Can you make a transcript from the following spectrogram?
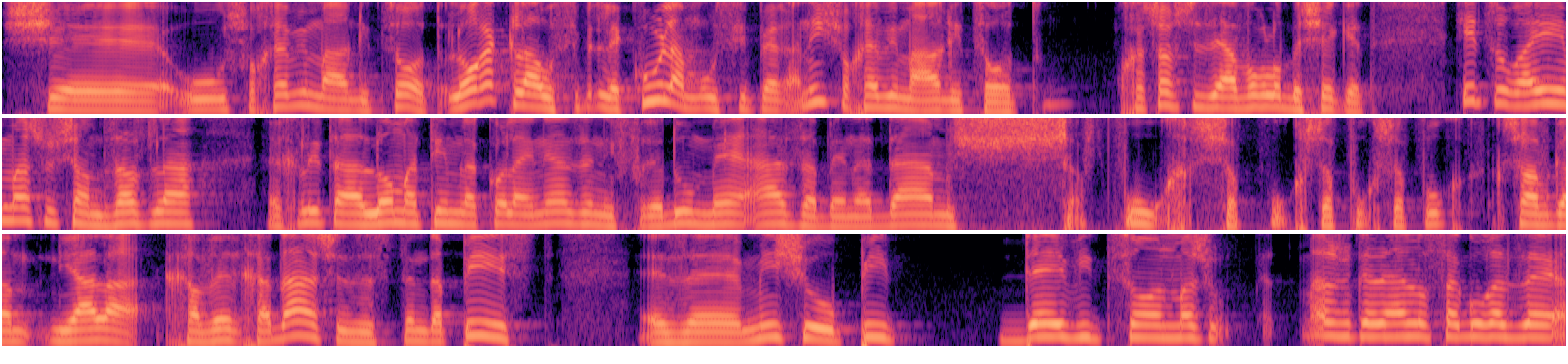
שהוא שוכב עם העריצות. לא רק לה, הוא סיפר, לכולם הוא סיפר, אני שוכב עם העריצות. הוא חשב שזה יעבור לו בשקט. קיצור, ההיא, משהו שם זז לה. החליטה לא מתאים לה כל העניין הזה, נפרדו מאז הבן אדם שפוך, שפוך, שפוך, שפוך. עכשיו גם נהיה לה חבר חדש, איזה סטנדאפיסט, איזה מישהו, פיט דיווידסון, משהו, משהו כזה, אני לא סגור על זה,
